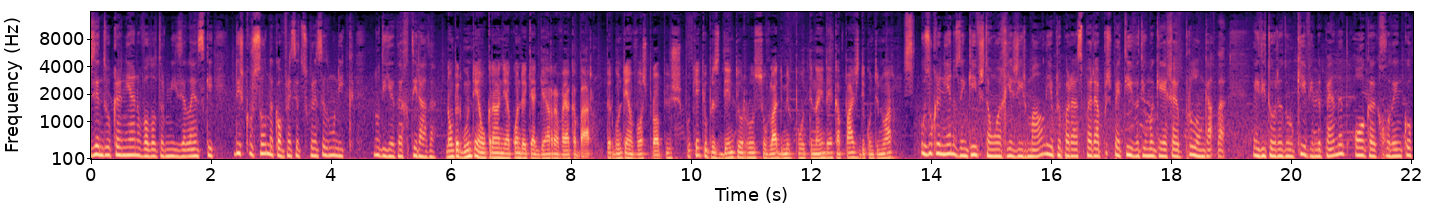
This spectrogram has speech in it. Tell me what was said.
presidente ucraniano Volodymyr Zelensky discursou na Conferência de Segurança de Munique no dia da retirada. Não perguntem à Ucrânia quando é que a guerra vai acabar. Perguntem a vós próprios por que, é que o presidente russo Vladimir Putin ainda é capaz de continuar. Os ucranianos em Kiev estão a reagir mal e a preparar-se para a perspectiva de uma guerra prolongada. A editora do Kiev Independent, Olga Rodenko,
